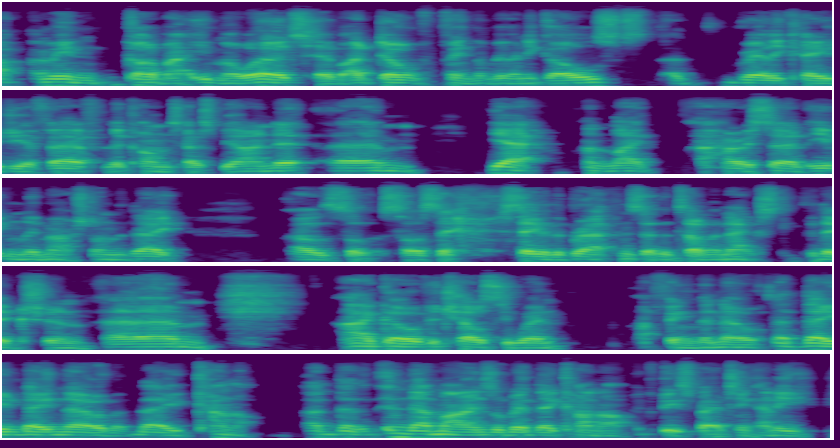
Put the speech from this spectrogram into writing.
I, mean, God, I might eat my words here, but I don't think there'll be any goals. A really cagey affair for the context behind it. Um, yeah, and like Harry said, evenly matched on the day. I'll sort, of say, save the breath and instead of tell the next prediction. Um, I go with a Chelsea win. I think they know that they they know that they cannot in their minds or they cannot be expecting any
